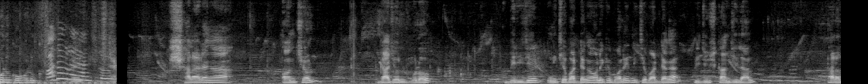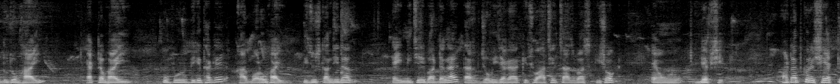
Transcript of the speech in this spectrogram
বলুক ও বলুক। শালাডাঙ্গা অঞ্চল, গাজল ব্লক, ব্রিজের নিচে বাডডাঙ্গা, অনেকে বলে নিচে বাডডাঙ্গা পীযুষ কাঞ্জিলাল, তারা দুটো ভাই। একটা ভাই উপরের দিকে থাকে, আর বড় ভাই পীযুষ কাঞ্জিলাল, এই নিচে বাডডাঙ্গায়, তার জমি জায়গা কিছু আছে, চাষবাস, কৃষক এবং ব্যবসায়িক হঠাৎ করে সে একটি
